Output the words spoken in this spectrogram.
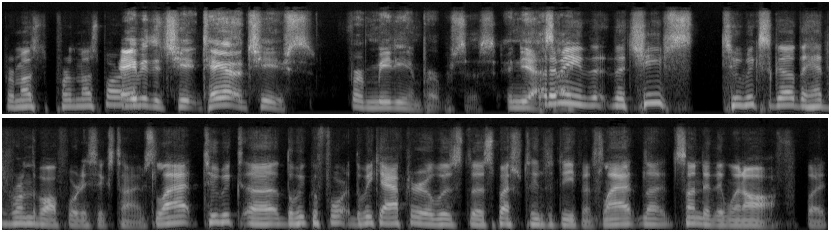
for most for the most part. Maybe the Chiefs take out the Chiefs for medium purposes. And yes, but I mean I, the, the, Chiefs two weeks ago they had to run the ball 46 times. Lat two weeks uh the week before the week after it was the special teams of defense. Lat, lat Sunday they went off, but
